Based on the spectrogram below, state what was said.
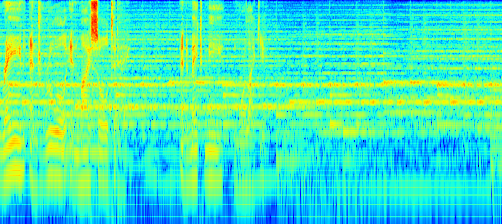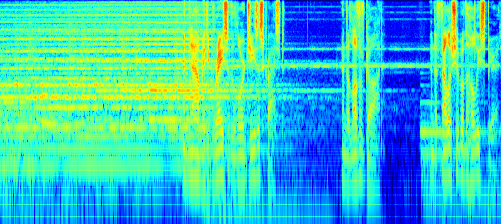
Reign and rule in my soul today, and make me more like you. And now may the grace of the Lord Jesus Christ, and the love of God, and the fellowship of the Holy Spirit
